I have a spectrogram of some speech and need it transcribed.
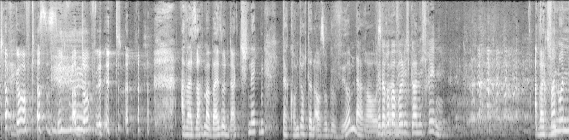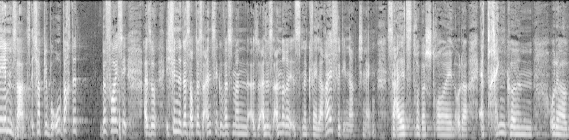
Ich habe gehofft, dass es sich verdoppelt. Aber sag mal, bei so Nacktschnecken, da kommt doch dann auch so Gewürm da raus. Ja, darüber wollte ich gar nicht reden. Aber Das war nur ein Nebensatz. Ich habe die beobachtet, Bevor ich sie, also ich finde das auch das Einzige, was man, also alles andere ist eine Quälerei für die Nacktschnecken. Salz drüber streuen oder ertränken oder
